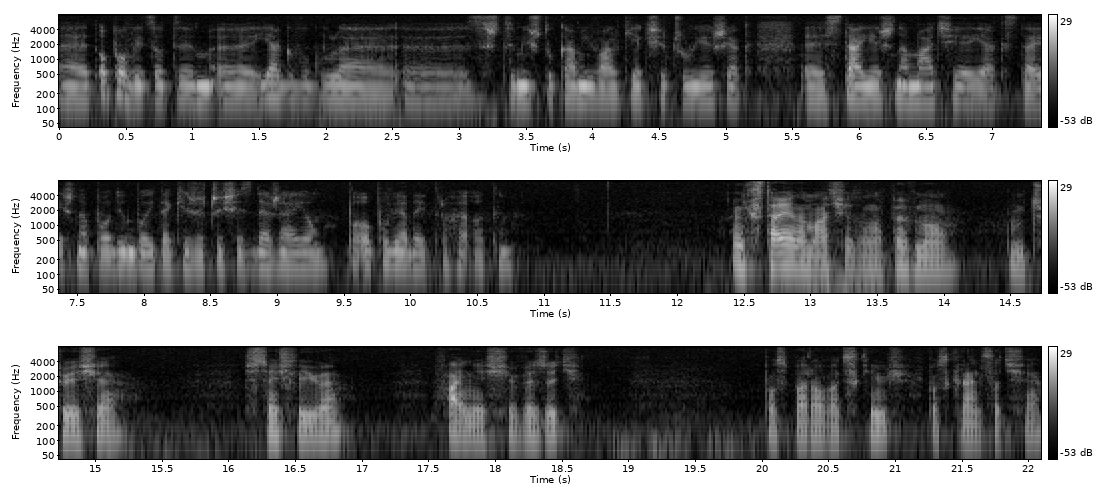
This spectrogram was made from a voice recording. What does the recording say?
E, opowiedz o tym, e, jak w ogóle e, z tymi sztukami walki, jak się czujesz, jak stajesz na macie, jak stajesz na podium, bo i takie rzeczy się zdarzają. Poopowiadaj trochę o tym. Jak staję na macie, to na pewno czuję się szczęśliwy. Fajnie się wyżyć, posparować z kimś, poskręcać się.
